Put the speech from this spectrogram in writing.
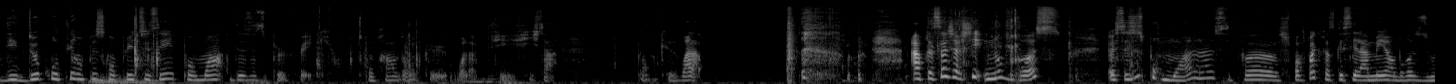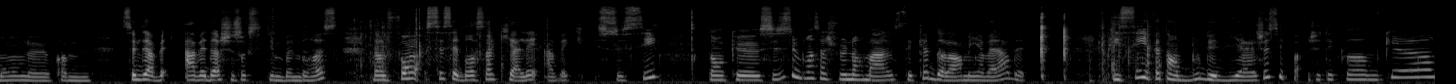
Des deux côtés en plus qu'on peut utiliser. Pour moi, this is perfect. Donc euh, voilà, j'ai ça. Donc euh, voilà. Après ça, j'ai acheté une autre brosse. Euh, c'est juste pour moi, là. C'est pas... Je pense pas que parce que c'est la meilleure brosse du monde, comme celle d'Aveda, je suis sûre que c'était une bonne brosse. Dans le fond, c'est cette brosse-là qui allait avec ceci. Donc, c'est juste une brosse à cheveux normale. C'est 4$, mais il avait l'air d'être... Puis ici, il est fait en bout de liège. Je sais pas. J'étais comme, girl,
